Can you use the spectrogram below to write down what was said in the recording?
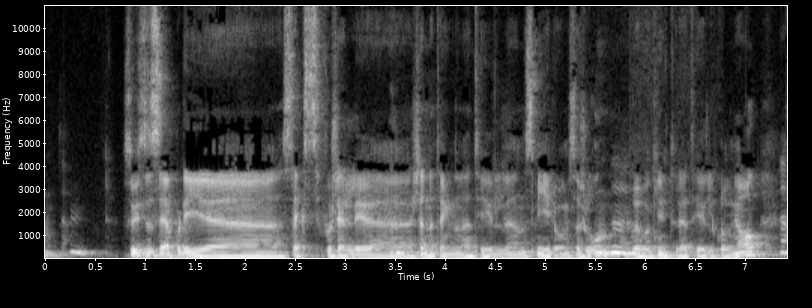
ja. Så hvis du ser på de eh, seks forskjellige kjennetegnene til en smileorganisasjon, mm. prøver å knytte det til kolonial ja.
